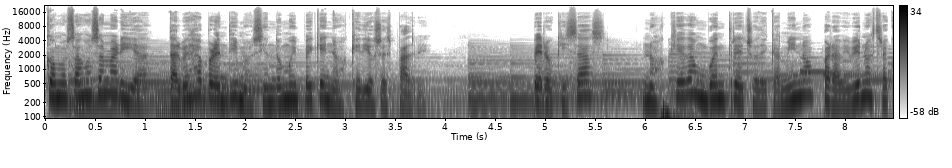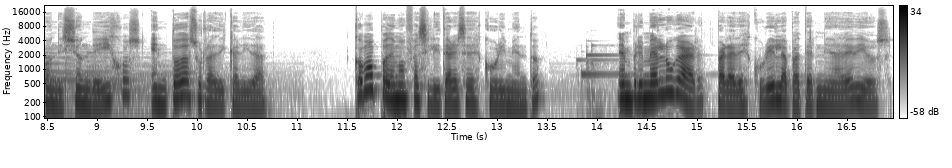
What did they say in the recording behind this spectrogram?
Como San José María, tal vez aprendimos siendo muy pequeños que Dios es Padre. Pero quizás nos queda un buen trecho de camino para vivir nuestra condición de hijos en toda su radicalidad. ¿Cómo podemos facilitar ese descubrimiento? En primer lugar, para descubrir la paternidad de Dios,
